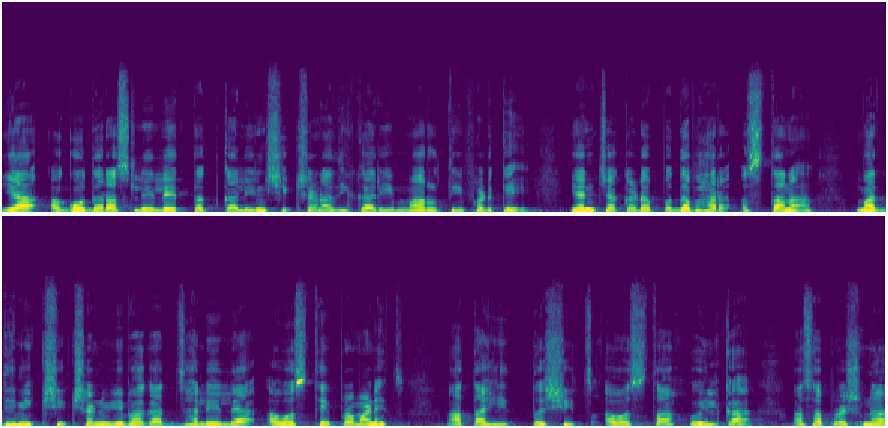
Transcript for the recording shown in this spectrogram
या अगोदर असलेले तत्कालीन शिक्षणाधिकारी मारुती फडके यांच्याकडं पदभार असताना माध्यमिक शिक्षण विभागात झालेल्या अवस्थेप्रमाणेच आताही तशीच अवस्था होईल का असा प्रश्न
